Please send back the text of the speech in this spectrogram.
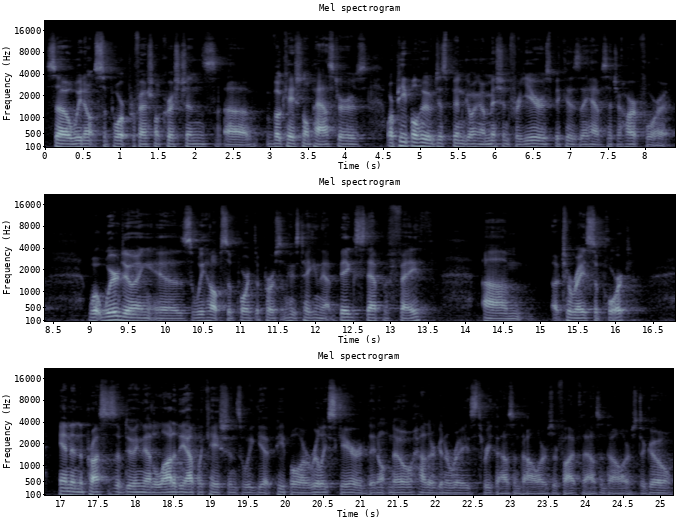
So we don't support professional Christians, uh, vocational pastors, or people who've just been going on mission for years because they have such a heart for it. What we're doing is we help support the person who's taking that big step of faith um, uh, to raise support. And in the process of doing that, a lot of the applications we get, people are really scared. They don't know how they're going to raise $3,000 or $5,000 to go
